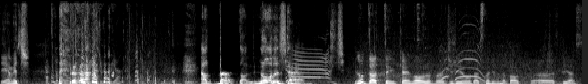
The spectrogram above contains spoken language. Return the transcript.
damage. That's for the rest of yeah? Now that's a lot of damage. You know that thing came out of a video that's not even about uh, FPS?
